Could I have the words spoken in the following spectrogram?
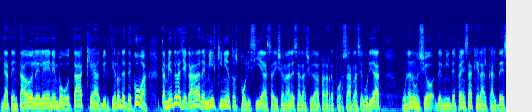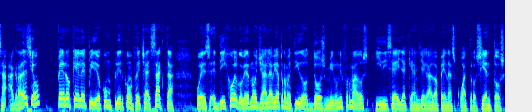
de atentado del ELN en Bogotá que advirtieron desde Cuba, también de la llegada de 1.500 policías adicionales a la ciudad para reforzar la seguridad, un anuncio del Mindefensa que la alcaldesa agradeció, pero que le pidió cumplir con fecha exacta pues eh, dijo el gobierno ya le había prometido 2.000 uniformados y dice ella que han llegado apenas 400.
